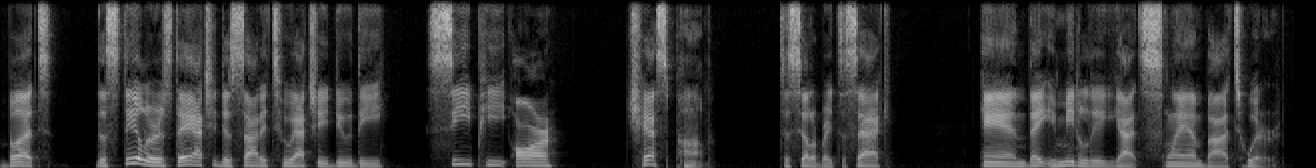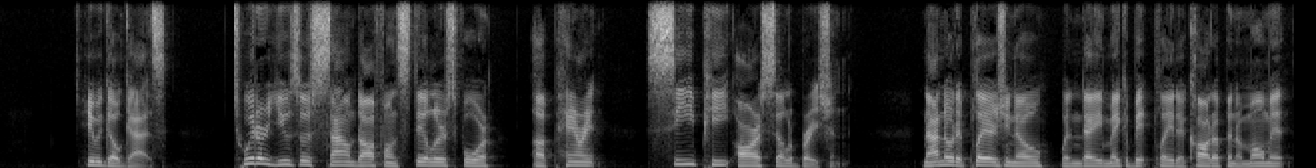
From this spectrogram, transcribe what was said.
But the Steelers, they actually decided to actually do the CPR chest pump to celebrate the sack, and they immediately got slammed by Twitter. Here we go, guys. Twitter users sound off on Steelers for apparent CPR celebration. Now, I know that players, you know, when they make a big play, they're caught up in a moment.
